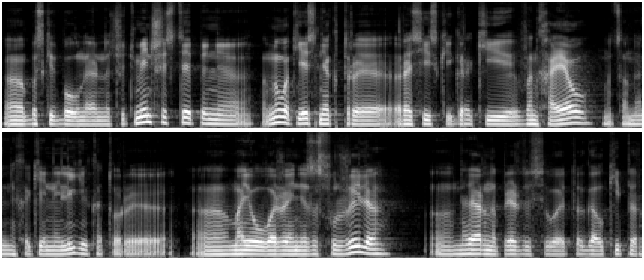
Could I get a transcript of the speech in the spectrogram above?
баскетбол, наверное, чуть в меньшей степени. Ну вот есть некоторые российские игроки в НХЛ, Национальной хоккейной лиге, которые э, мое уважение заслужили. Э, наверное, прежде всего это голкипер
